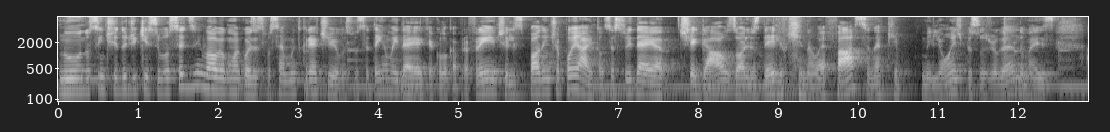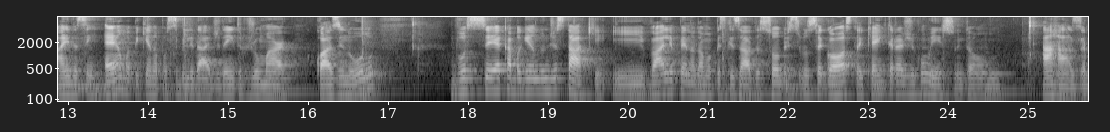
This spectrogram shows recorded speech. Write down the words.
no, no, sentido de que se você desenvolve alguma coisa, se você é muito criativo, se você tem uma ideia que quer colocar para frente, eles podem te apoiar. Então, se a sua ideia chegar aos olhos dele, o que não é fácil, né? Porque milhões de pessoas jogando, mas ainda assim é uma pequena possibilidade dentro de um mar quase nulo, você acaba ganhando um destaque e vale a pena dar uma pesquisada sobre se você gosta e quer interagir com isso. Então, arrasa.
